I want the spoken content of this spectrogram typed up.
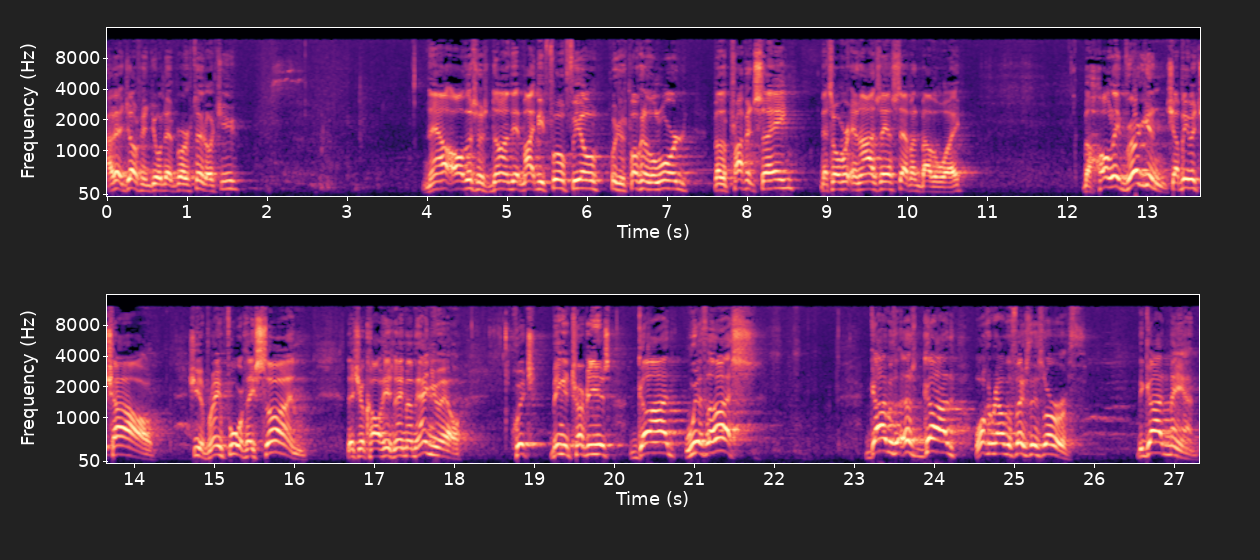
I bet Joseph enjoyed that verse too, don't you? Now all this was done that might be fulfilled, which was spoken of the Lord by the prophet saying, that's over in Isaiah 7, by the way. The holy virgin shall be with child. She shall bring forth a son. They shall call his name Emmanuel, which being interpreted is God with us. God with us, God walking around the face of this earth. The God man.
